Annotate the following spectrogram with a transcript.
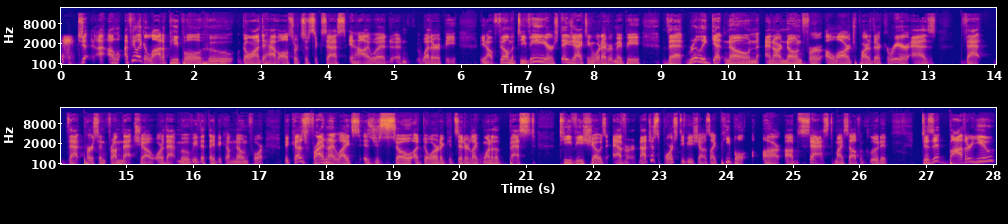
I, feel like a lot of people who go on to have all sorts of success in Hollywood, and whether it be you know film and TV or stage acting or whatever it may be, that really get known and are known for a large part of their career as that that person from that show or that movie that they become known for because Friday Night Lights is just so adored and considered like one of the best TV shows ever, not just sports TV shows. Like people are obsessed, myself included. Does it bother you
